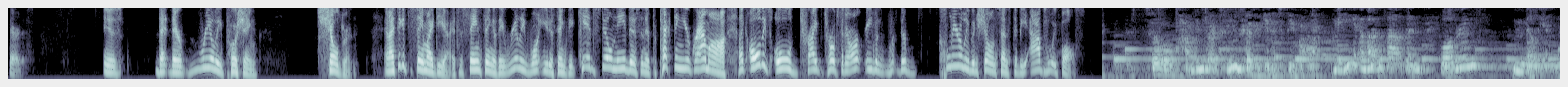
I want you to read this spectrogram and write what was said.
There it is. Is that they're really pushing children. And I think it's the same idea. It's the same thing as they really want you to think that kids still need this and they're protecting your grandma. Like all these old tropes that aren't even, they're clearly been shown since to be absolutely false. So, how many vaccines have you given to people? Me? About a thousand. Walgreens? Millions.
